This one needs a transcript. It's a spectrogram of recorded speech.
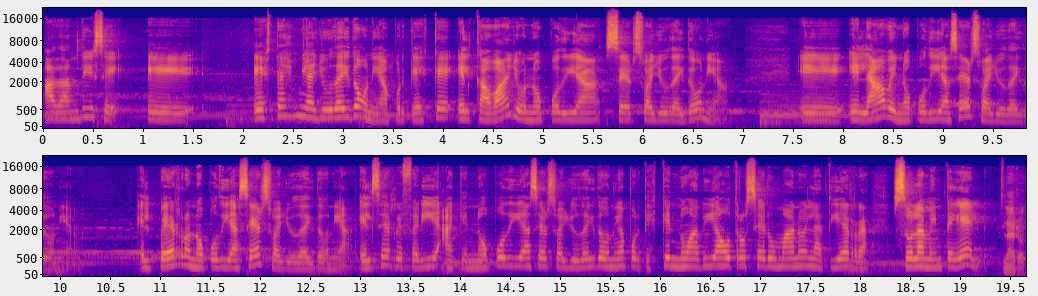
Adán dice, eh, esta es mi ayuda idónea, porque es que el caballo no podía ser su ayuda idónea, eh, el ave no podía ser su ayuda idónea, el perro no podía ser su ayuda idónea. Él se refería a que no podía ser su ayuda idónea porque es que no había otro ser humano en la tierra, solamente él. Claro.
